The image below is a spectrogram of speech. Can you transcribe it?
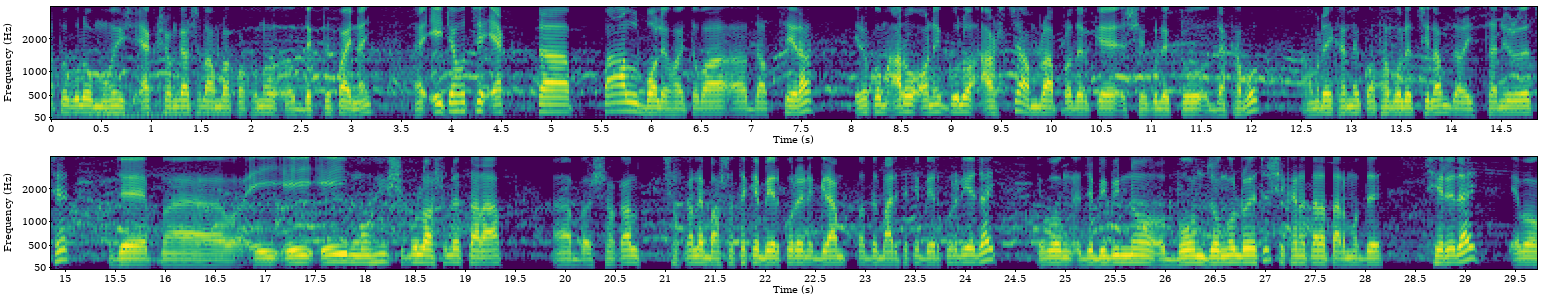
এতগুলো মহিষ একসঙ্গে আসলে আমরা কখনো দেখতে পাই নাই। এইটা হচ্ছে একটা পাল বলে হয়তো বা যাচ্ছে এরা। এরকম আরও অনেকগুলো আসছে, আমরা আপনাদেরকে সেগুলো একটু দেখাবো। আমরা এখানে কথা বলেছিলাম, যারা স্থানীয় রয়েছে, যে এই এই এই মহিষগুলো আসলে তারা সকাল, সকালে বাসা থেকে বের করে গ্রাম তাদের বাড়ি থেকে বের করে নিয়ে যায় এবং যে বিভিন্ন বন জঙ্গল রয়েছে, সেখানে তারা তার মধ্যে ছেড়ে দেয় এবং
